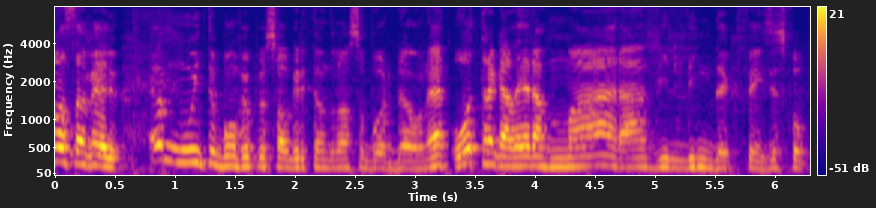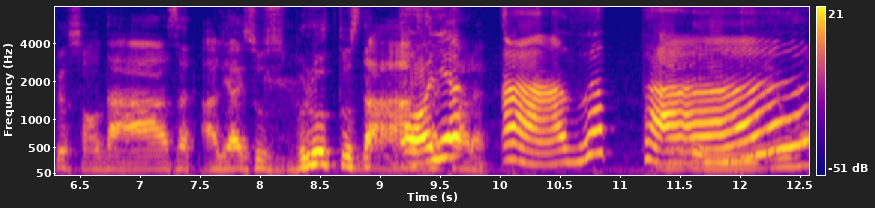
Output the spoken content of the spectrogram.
Nossa, velho, é muito bom ver o pessoal gritando nosso bordão, né? Outra galera maravilhinda que fez isso foi o pessoal da Asa. Aliás, os brutos da Asa, Olha, cara. a asa tá. Meu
